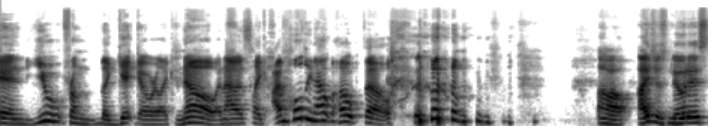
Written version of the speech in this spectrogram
and you from the get-go were like no and i was like i'm holding out hope though Oh, I just noticed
